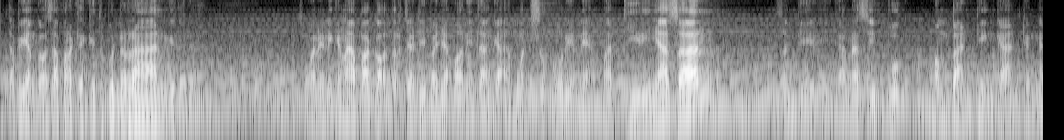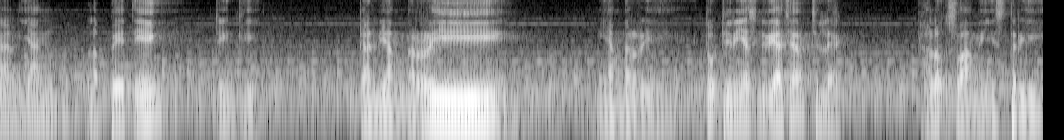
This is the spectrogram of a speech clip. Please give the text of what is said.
Ya, tapi yang gak usah praktek gitu beneran gitu ya. Cuman ini kenapa kok terjadi banyak wanita nggak mensyukuri nikmat dirinya sen sendiri. Karena sibuk membandingkan dengan yang lebih ting tinggi. Dan yang ngeri, yang ngeri. Untuk dirinya sendiri aja jelek. Kalau suami istri.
